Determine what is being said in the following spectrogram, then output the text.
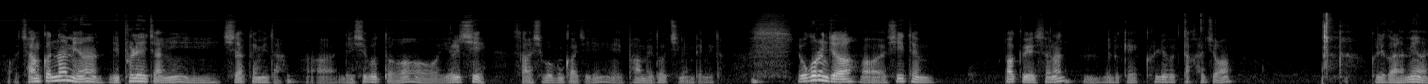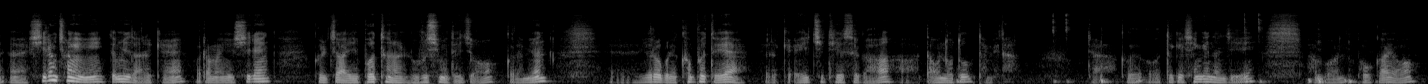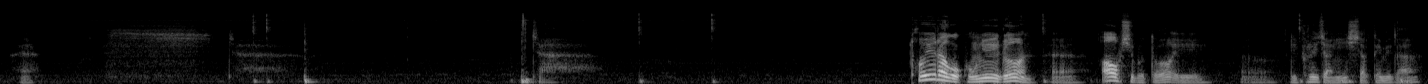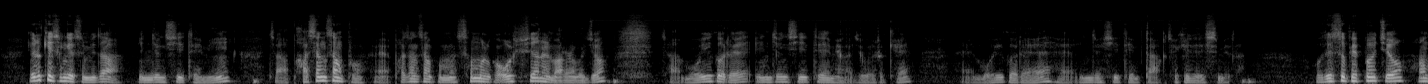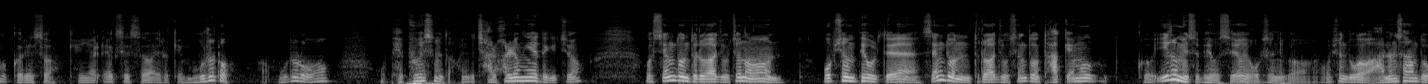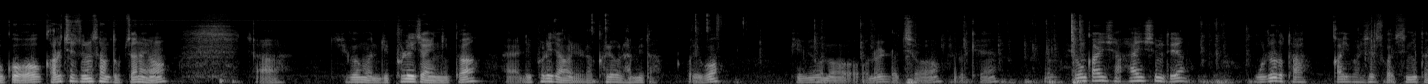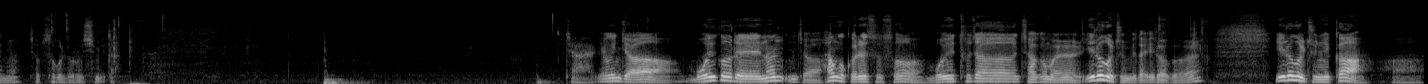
어, 장 끝나면 리플레이 장이 시작됩니다. 아, 4시부터 10시 45분까지 밤에도 진행됩니다. 요거는 이제 어, 시스템 받기 위해서는 음, 이렇게 클릭을 딱 하죠. 클릭을 하면 예, 실행 창이 뜹니다. 이렇게 그러면 이 실행 글자 이 버튼을 누르시면 되죠. 그러면 예, 여러분의 컴퓨터에 이렇게 HTS가 다운로드 됩니다. 자, 그 어떻게 생겼는지 한번 볼까요? 예. 자, 자, 토요일하고 공휴일은 예, 9시부터 이 어, 리플레이장이 시작됩니다. 이렇게 생겼습니다. 인증 시스템이. 자, 파생상품. 예, 파생상품은 선물과 옵션을 말하는 거죠. 자, 모의거래 인증 시스템 해가지고 이렇게 예, 모의거래 예, 인증 시스템 딱 적혀져 있습니다. 어디서 배포했죠? 한국거래소 KRX에서 이렇게 무료로 어, 무료로 어, 배포했습니다. 그러니까 잘 활용해야 되겠죠. 어, 생돈 들어가지고 저는 옵션 배울 때 생돈 들어가지고 생돈 다 깨먹 그 이름에서 배웠어요. 옵션 이거. 옵션 누가 아는 사람도 없고 가르쳐 주는 사람도 없잖아요. 자, 지금은 리플레이 장이니까 예, 리플레이 장을 클릭을 합니다. 그리고 비밀번호를 넣죠. 이렇게 회원 가입 하시면 돼요. 무료로 다 가입하실 수가 있으니까요. 접속을 누르십니다. 자, 여기 이제 모의 거래는 이제 한국 거래소에서 모의 투자 자금을 1억을 줍니다. 1억을. 1억을 주니까 아,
